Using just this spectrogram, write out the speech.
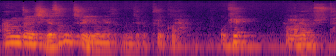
항등식의 성질을 이용해서 문제를 풀 거야. 오케이? 한번 해봅시다.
